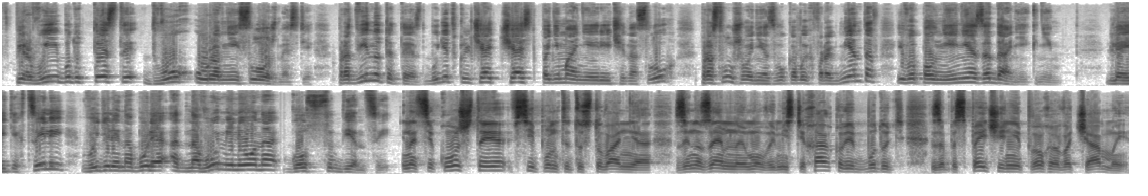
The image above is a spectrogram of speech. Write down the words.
впервые будут тесты двух уровней сложности. Продвинутый тест будет включать часть понимания речи на слух, прослушивания звуковых фрагментов и выполнение заданий к ним. Для этих целей виділено более 1 мільйона госсубвенцій. І на ці кошти всі пункти тестування з іноземної мови в місті Харкові будуть забезпечені програвачами.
